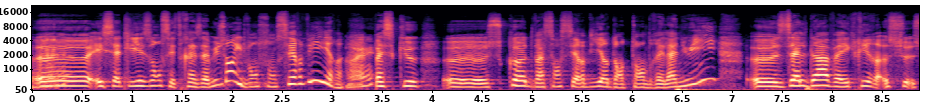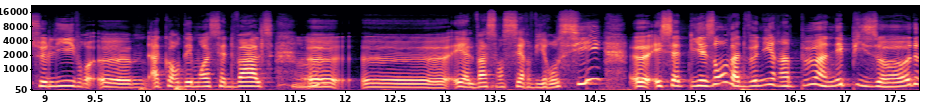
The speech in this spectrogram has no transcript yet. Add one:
euh, et cette liaison, c'est très amusant, ils vont s'en servir. Ouais. Parce que Scott va s'en servir d'entendre et la nuit. Zelda va écrire ce, ce livre, Accordez-moi cette valse, Mhm. et elle va s'en servir aussi. Et cette liaison va devenir un peu un épisode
